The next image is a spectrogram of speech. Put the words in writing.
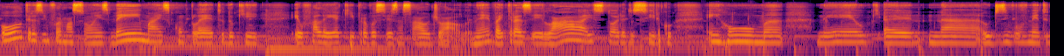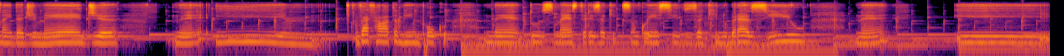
outras informações bem mais completo do que eu falei aqui para vocês nessa audioaula, né? Vai trazer lá a história do circo em Roma, né? O, é, na, o desenvolvimento na Idade Média, né? E vai falar também um pouco, né, dos mestres aqui que são conhecidos aqui no Brasil, né? E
